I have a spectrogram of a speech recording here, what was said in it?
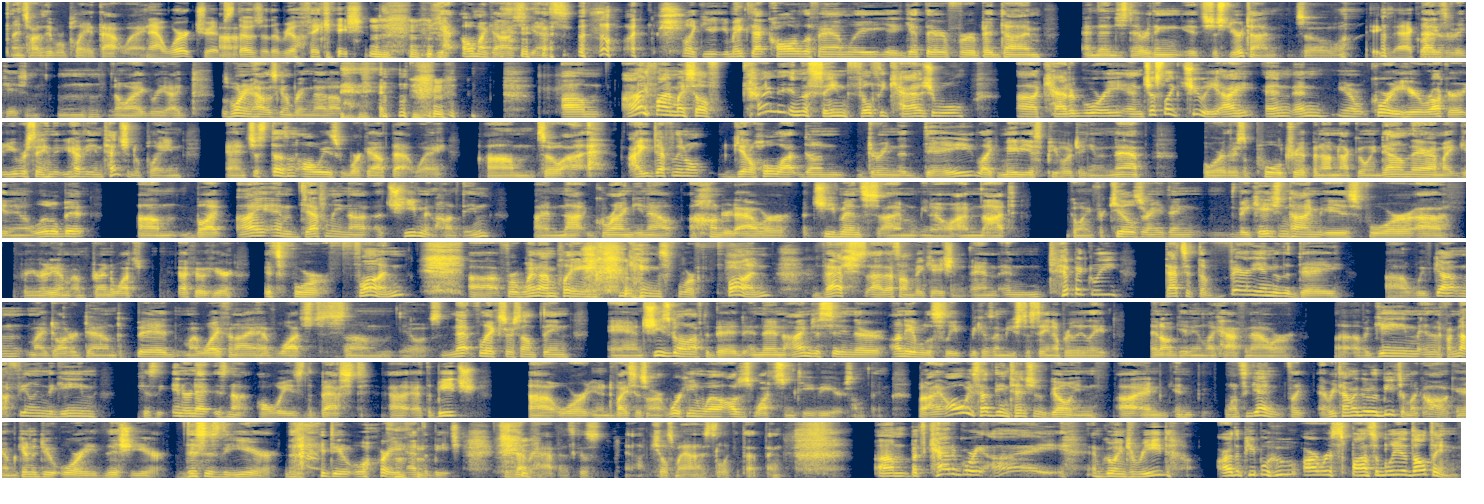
and so I was able to play it that way. Now, work trips, uh, those are the real vacations. yeah. Oh my gosh. Yes. like you, you make that call to the family, you get there for bedtime, and then just everything. It's just your time. So exactly that is a vacation. Mm-hmm. No, I agree. I was wondering how I was going to bring that up. um, I find myself kind of in the same filthy casual uh, category. And just like Chewy, I and and you know Corey here, Rocker, you were saying that you have the intention of playing, and it just doesn't always work out that way. Um, so I I definitely don't get a whole lot done during the day. Like maybe if people are taking a nap or there's a pool trip and I'm not going down there, I might get in a little bit. Um, but I am definitely not achievement hunting. I'm not grinding out a hundred hour achievements. I'm, you know, I'm not going for kills or anything. Vacation time is for. Uh, are you ready? I'm, I'm trying to watch Echo here. It's for fun. Uh, for when I'm playing games for fun, that's uh, that's on vacation, and and typically that's at the very end of the day. Uh, we've gotten my daughter down to bed. My wife and I have watched some, you know, some Netflix or something, and she's gone off to bed. And then I'm just sitting there, unable to sleep because I'm used to staying up really late and I'll get in like half an hour uh, of a game. And then if I'm not feeling the game, because the internet is not always the best uh, at the beach, uh, or you know devices aren't working well, I'll just watch some TV or something. But I always have the intention of going. Uh, and and once again, it's like every time I go to the beach, I'm like, oh, okay, I'm gonna do Ori this year. This is the year that I do Ori at the beach. It never happens because it kills my eyes to look at that thing. Um, but the category I am going to read are the people who are responsibly adulting.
